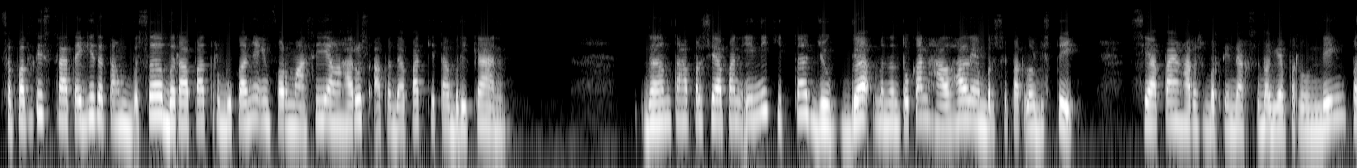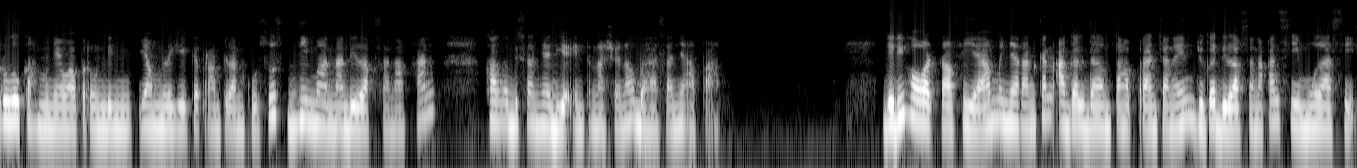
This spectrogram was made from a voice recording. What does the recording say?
Seperti strategi tentang seberapa terbukanya informasi yang harus atau dapat kita berikan. Dalam tahap persiapan ini kita juga menentukan hal-hal yang bersifat logistik. Siapa yang harus bertindak sebagai perunding, perlukah menyewa perunding yang memiliki keterampilan khusus, di mana dilaksanakan, kalau misalnya dia internasional bahasanya apa. Jadi Howard Raffia menyarankan agar dalam tahap perencanaan juga dilaksanakan simulasi,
